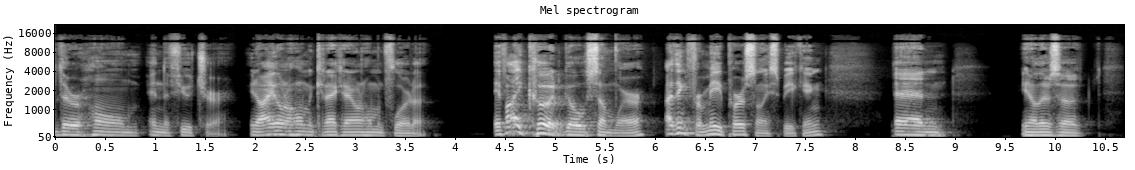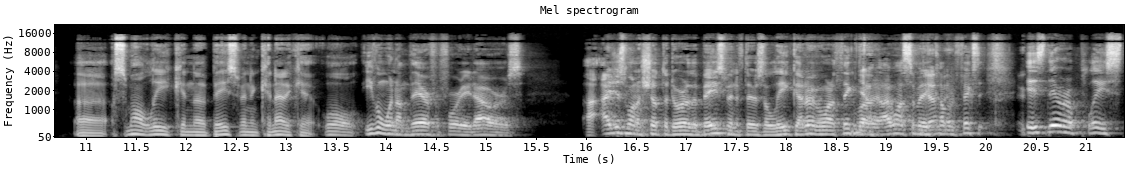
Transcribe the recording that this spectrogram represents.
their home in the future. You know, I own a home in Connecticut, I own a home in Florida. If I could go somewhere, I think for me personally speaking, and you know, there's a a small leak in the basement in Connecticut. Well, even when I'm there for 48 hours, I just want to shut the door to the basement if there's a leak. I don't even want to think about yeah. it. I want somebody yeah. to come and fix it. Is there a place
